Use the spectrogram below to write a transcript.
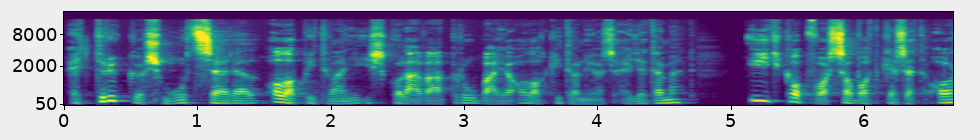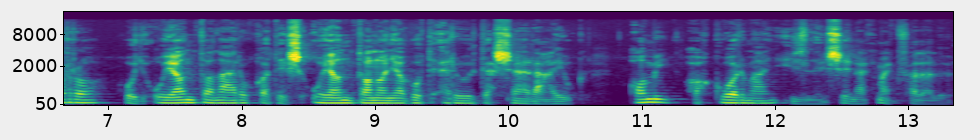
egy trükkös módszerrel alapítványi iskolává próbálja alakítani az egyetemet, így kapva szabad kezet arra, hogy olyan tanárokat és olyan tananyagot erőltessen rájuk, ami a kormány ízlésének megfelelő.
